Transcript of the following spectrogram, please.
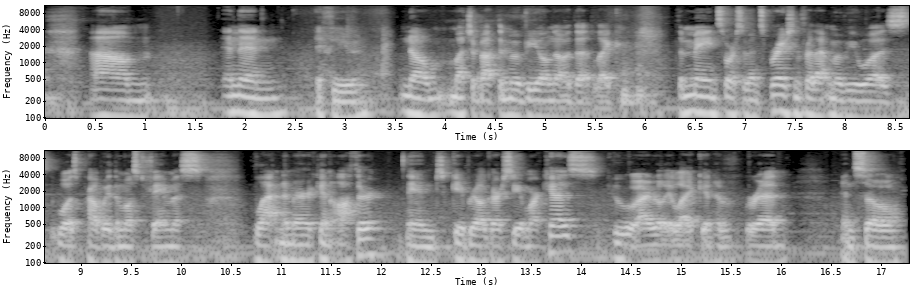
um, and then, if you know much about the movie, you'll know that like the main source of inspiration for that movie was was probably the most famous Latin American author named Gabriel Garcia Marquez, who I really like and have read, and so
